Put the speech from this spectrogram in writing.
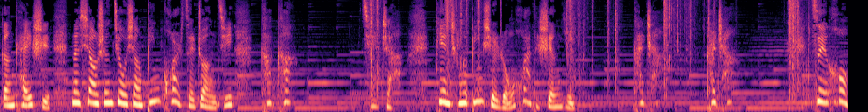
刚开始，那笑声就像冰块在撞击，咔咔；接着变成了冰雪融化的声音，咔嚓，咔嚓；最后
